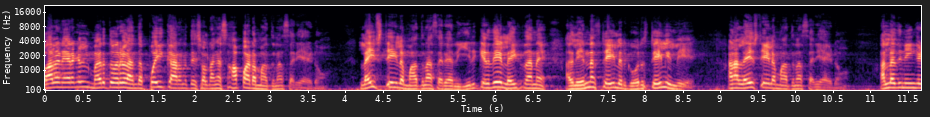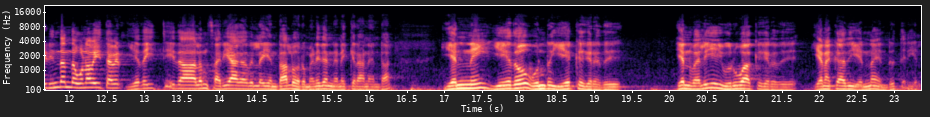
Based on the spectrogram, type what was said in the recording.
பல நேரங்களில் மருத்துவர்கள் அந்த பொய் காரணத்தை சொல்கிறாங்க சாப்பாடை மாற்றினா சரியாயிடும். லைஃப் ஸ்டைலை மாற்றினா சரியாயிடும் இருக்கிறதே லைஃப் தானே. அதில் என்ன ஸ்டைல் இருக்குது ஒரு ஸ்டைல் இல்லையே. ஆனால் லைஃப் ஸ்டைலை மாற்றினா சரியாயிடும். அல்லது நீங்கள் இந்தந்த உணவை தவிர எதை செய்தாலும் சரியாகவில்லை என்றால் ஒரு மனிதன் நினைக்கிறான் என்றால் என்னை ஏதோ ஒன்று இயக்குகிறது. என் வலியை உருவாக்குகிறது. எனக்கு அது என்ன என்று தெரியல.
